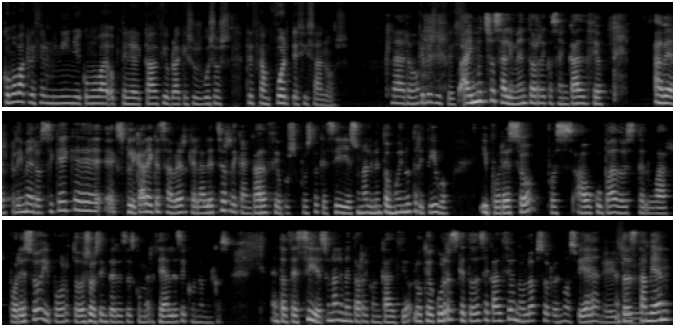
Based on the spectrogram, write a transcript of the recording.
¿cómo va a crecer mi niño y cómo va a obtener calcio para que sus huesos crezcan fuertes y sanos? Claro. ¿Qué les dices? Hay muchos alimentos ricos en calcio, a ver, primero, sí que hay que explicar, hay que saber que la leche es rica en calcio, por supuesto que sí, es un alimento muy nutritivo y por eso pues, ha ocupado este lugar, por eso y por todos los intereses comerciales y económicos. Entonces, sí, es un alimento rico en calcio. Lo que ocurre es que todo ese calcio no lo absorbemos bien. Entonces, también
